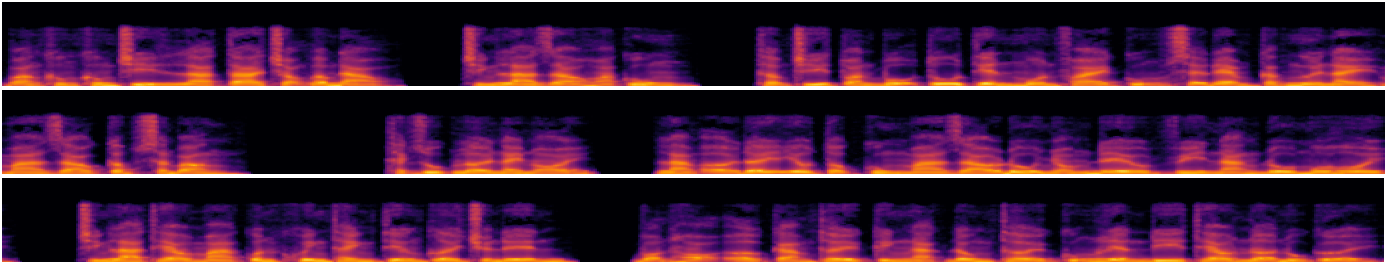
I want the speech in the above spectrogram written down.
bằng không không chỉ là ta trọng âm đảo, chính là giao hoa cung, thậm chí toàn bộ tu tiên môn phái cũng sẽ đem các ngươi này ma giáo cấp săn bằng. Thạch dục lời này nói, làm ở đây yêu tộc cùng ma giáo đổ nhóm đều vì nàng đổ mồ hôi, chính là theo ma quân khuynh thành tiếng cười truyền đến, bọn họ ở cảm thấy kinh ngạc đồng thời cũng liền đi theo nợ nụ cười,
